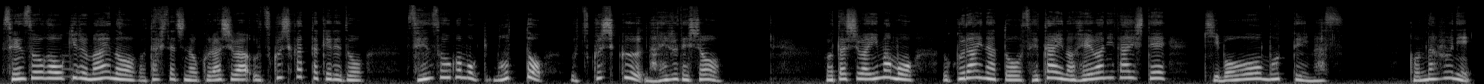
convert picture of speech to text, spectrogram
戦争が起きる前の私たちの暮らしは美しかったけれど、戦争後ももっと美しくなれるでしょう。 私は今もウクライナと世界の平和に対して希望を持っています。こんな風に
